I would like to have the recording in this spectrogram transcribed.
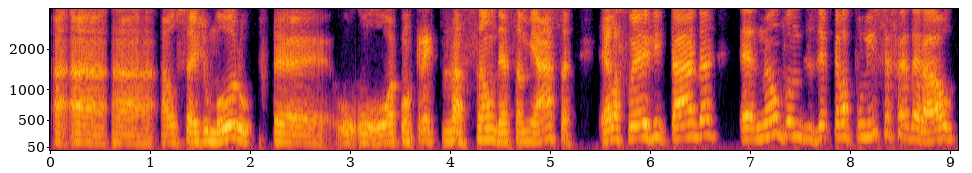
a, a, ao Sérgio Moro, é, o, a concretização dessa ameaça, ela foi evitada, é, não vamos dizer pela Polícia Federal,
